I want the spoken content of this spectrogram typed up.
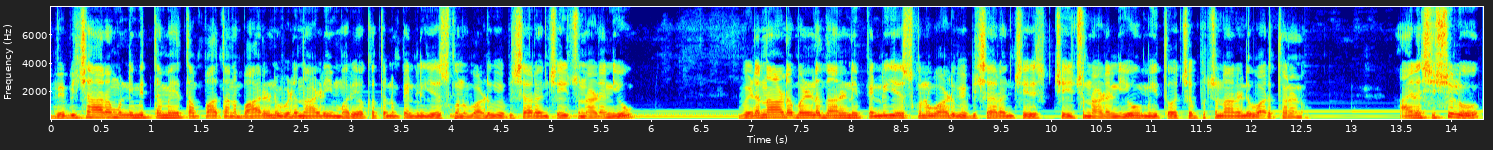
వ్యభిచారము నిమిత్తమే తప్ప తన భార్యను విడనాడి మరి ఒకతను పెళ్ళి చేసుకున్నవాడు వ్యభిచారం చేయుచున్నాడనియు విడనాడబడిన దానిని పెళ్ళి చేసుకున్నవాడు వ్యభిచారం చే చేయుచున్నాడనియు మీతో చెప్పుచున్నారని వారితోనను ఆయన శిష్యులు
